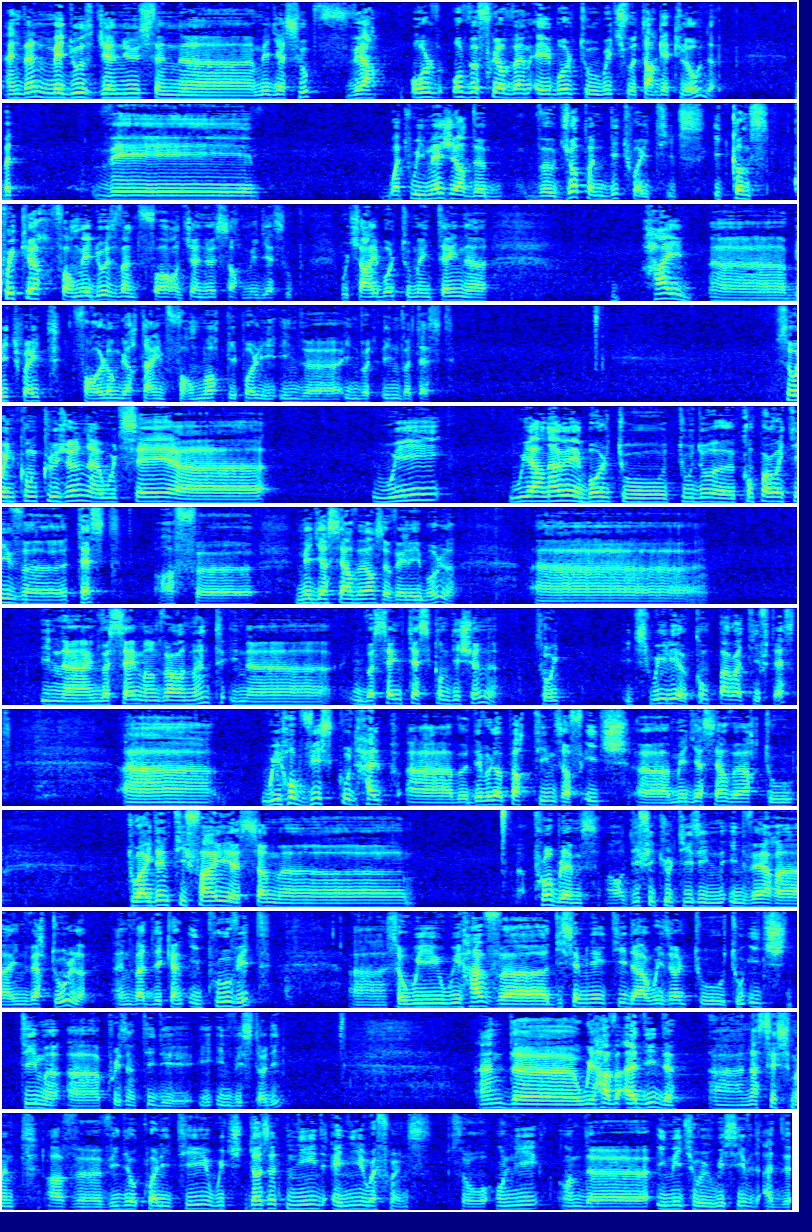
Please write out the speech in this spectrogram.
And then Medooze, Janus, and uh, MediaSoup, they are all, all the three of them able to reach the target load. But they, what we measure, the, the drop on bitrate, it's, it comes quicker for Medooze than for Janus or MediaSoup, which are able to maintain a high uh, bitrate for a longer time for more people in the, in the, in the test. So in conclusion, I would say uh, we, we are now able to, to do a comparative uh, test of uh, media servers available uh, in, uh, in the same environment, in, uh, in the same test condition. So it, it's really a comparative test. We hope this could help uh, the developer teams of each uh, media server to, to identify uh, some uh, problems or difficulties in, in, their, uh, in their tool and that they can improve it. Uh, so we, we have disseminated our result to, to each team presented in, in this study. And we have added an assessment of uh, video quality which doesn't need any reference. So only on the image we received at the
